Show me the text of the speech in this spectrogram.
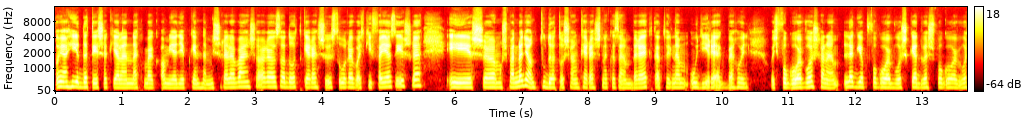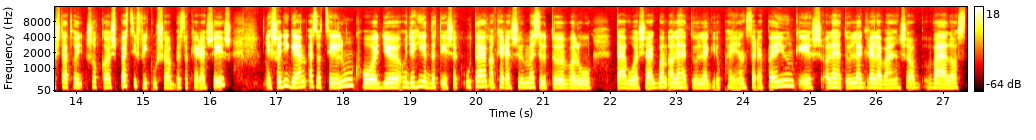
olyan hirdetések jelennek meg, ami egyébként nem is releváns arra az adott keresőszóra vagy kifejezésre, és most már nagyon tudatosan keresnek az emberek, tehát hogy nem úgy írják be, hogy, hogy fogorvos, hanem legjobb fogorvos, kedves fogorvos, tehát hogy sokkal specifikusabb ez a keresés, és hogy igen, ez a célunk, hogy, hogy a hirdetések után a kereső mezőtől való távolságban a lehető legjobb helyen szerepeljünk, és a lehető legrelevánsabb választ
